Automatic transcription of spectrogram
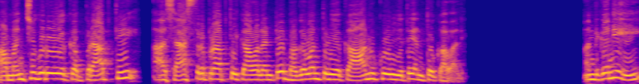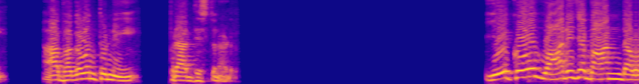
ఆ మంచి గురువు యొక్క ప్రాప్తి ఆ శాస్త్ర ప్రాప్తి కావాలంటే భగవంతుడి యొక్క ఆనుకూల్యత ఎంతో కావాలి. అందుకని ఆ భగవంతుణ్ణి ప్రార్థిస్తున్నాడు. ఏకో వారిజ బాంధవ.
